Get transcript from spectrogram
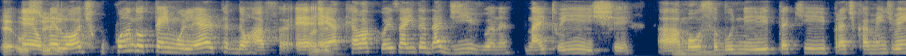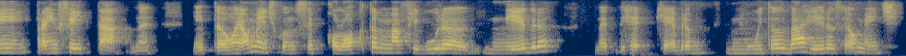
É, o, é, o melódico, quando tem mulher, perdão, Rafa, é, é aquela coisa ainda da diva, né? Nightwish, a uhum. moça bonita que praticamente vem para enfeitar, né? Então, realmente, quando você coloca também uma figura negra, né, quebra muitas barreiras, realmente.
